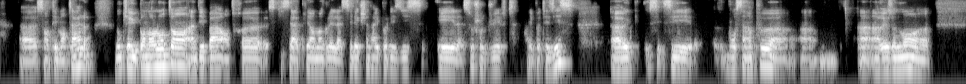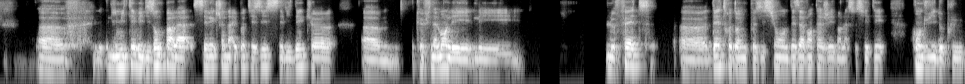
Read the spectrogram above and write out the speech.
santé mentale. Donc, il y a eu pendant longtemps un débat entre euh, ce qui s'est appelé en anglais la selection hypothesis et la social drift hypothesis. Euh, c'est bon, c'est un peu un, un, raisonnement limité, mais disons que par la selection hypothesis, c'est l'idée que, que finalement les, les, le fait d'être dans une position désavantagée dans la société conduit de plus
